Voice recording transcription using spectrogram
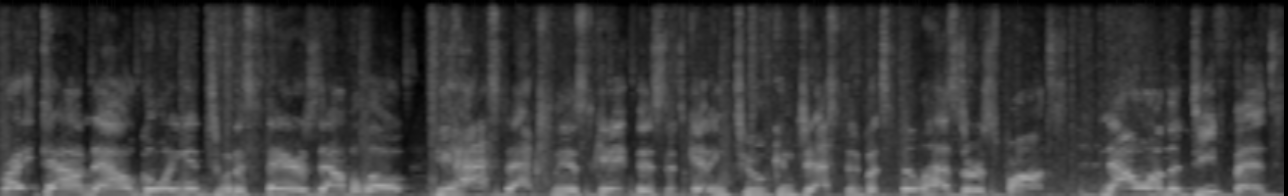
right down now, going into the stairs down below. He has to actually escape this. It's getting too congested, but still has the response. Now on the defense.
